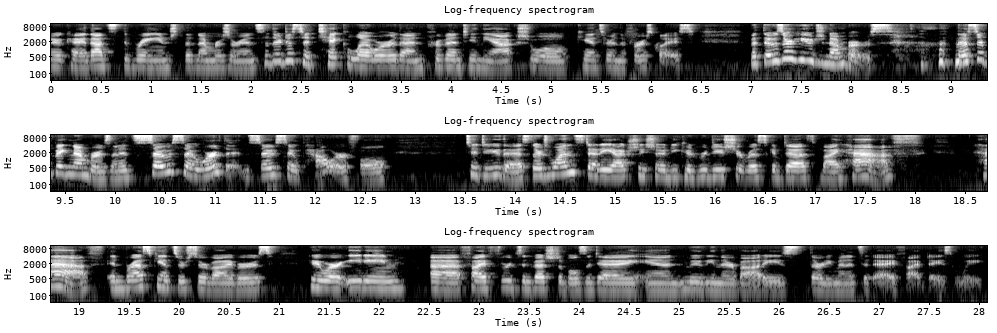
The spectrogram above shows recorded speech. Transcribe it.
okay that's the range the numbers are in so they're just a tick lower than preventing the actual cancer in the first place But those are huge numbers. those are big numbers, and it's so, so worth it and so, so powerful to do this. There's one study actually showed you could reduce your risk of death by half, half in breast cancer survivors who are eating uh, five fruits and vegetables a day and moving their bodies 30 minutes a day, five days a week.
